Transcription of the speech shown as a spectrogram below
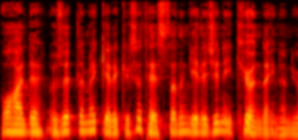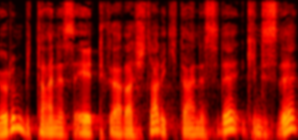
O halde özetlemek gerekirse Tesla'nın geleceğine iki yönden inanıyorum. Bir tanesi elektrikli araçlar, iki tanesi de ikincisi de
